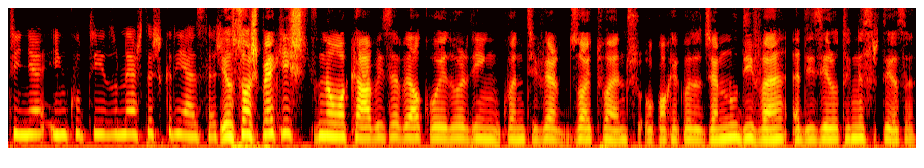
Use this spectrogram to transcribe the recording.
tinha incutido nestas crianças. Eu só espero que isto não acabe, Isabel, com o Eduardinho, quando tiver 18 anos ou qualquer coisa do género, no divã, a dizer: Eu tenho a certeza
